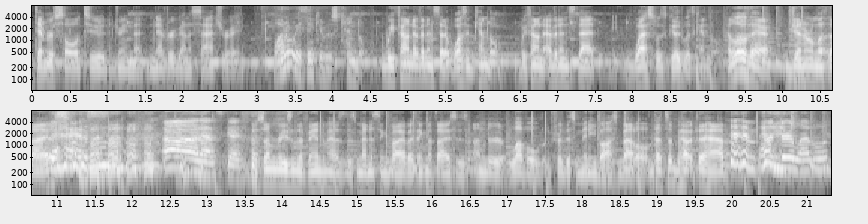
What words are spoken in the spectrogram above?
Deborah's solitude, dream that never gonna saturate. Why don't we think it was Kendall? We found evidence that it wasn't Kendall. We found evidence that Wes was good with Kendall. Hello there, General Matthias. Yes. oh, that's good. For some reason, the Phantom has this menacing vibe. I think Matthias is under leveled for this mini boss battle that's about to happen. Under leveled.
